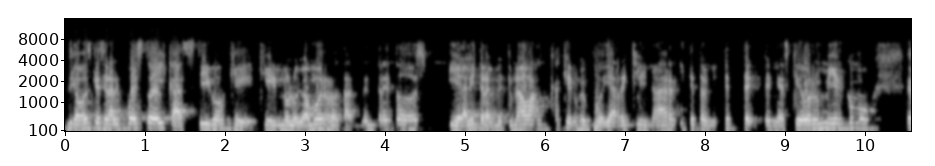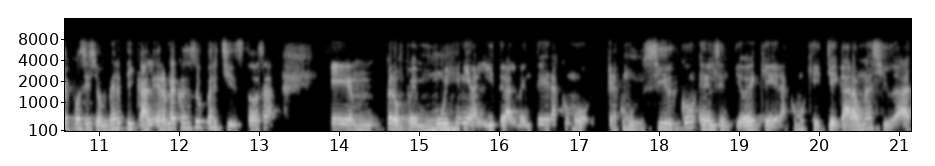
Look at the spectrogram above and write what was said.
digamos que ese era el puesto del castigo, que, que nos lo íbamos rotando entre todos, y era literalmente una banca que no se podía reclinar y que te, tenías que dormir como en posición vertical, era una cosa súper chistosa, Em, pero fue muy genial. Literalmente era como, era como un circo en el sentido de que era como que llegar a una ciudad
